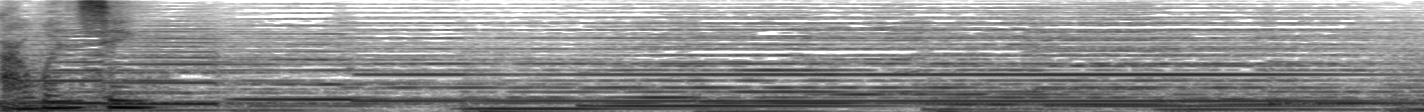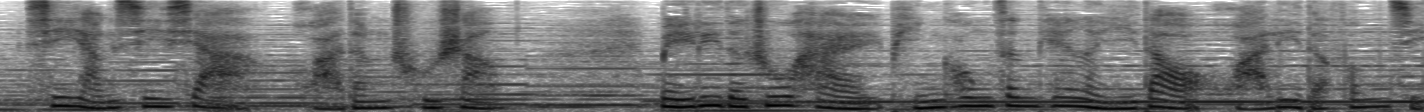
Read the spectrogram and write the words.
而温馨。夕阳西下，华灯初上，美丽的珠海凭空增添了一道华丽的风景。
